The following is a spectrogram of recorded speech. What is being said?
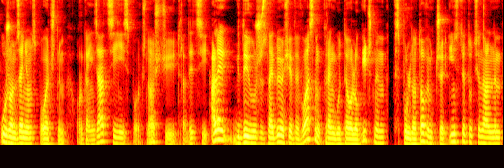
urządzeniom społecznym organizacji, społeczności, tradycji, ale gdy już znajdują się we własnym kręgu teologicznym, wspólnotowym czy instytucjonalnym,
